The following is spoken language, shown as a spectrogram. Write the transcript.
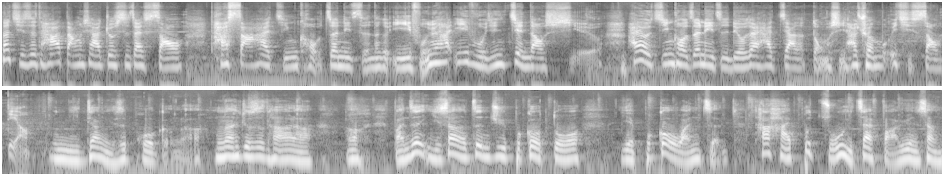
那其实他当下就是在烧他杀害井口真理子的那个衣服，因为他衣服已经溅到血了，还有井口真理子留在他家的东西，他全部一起烧掉。你这样也是破梗了，那就是他啦。哦，反正以上的证据不够多，也不够完整，他还不足以在法院上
